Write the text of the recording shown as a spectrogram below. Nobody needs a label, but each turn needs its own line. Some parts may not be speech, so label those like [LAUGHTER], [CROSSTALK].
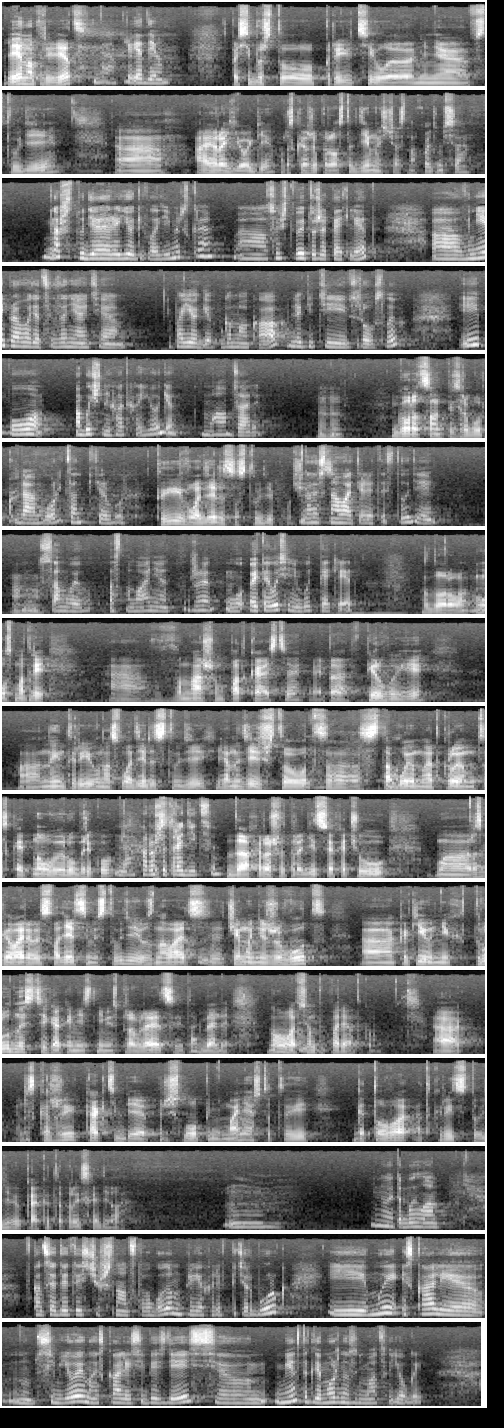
Лена, привет.
Да, привет, Дима.
Спасибо, что приютила меня в студии э, аэро-йоги. Расскажи, пожалуйста, где мы сейчас находимся?
Наша студия аэро-йоги Владимирская э, существует уже пять лет. Э, в ней проводятся занятия по йоге в гамаках для детей и взрослых и по обычной хатха-йоге в малом зале.
Угу. Город Санкт-Петербург.
Да, город Санкт-Петербург.
Ты владелица студии, получается?
Да, основатель этой студии. Ага. С самого основания. Уже этой осенью будет пять лет.
Здорово. Ну, смотри, а, в нашем подкасте это впервые а, на интервью у нас владелец студии. Я надеюсь, что вот а, с тобой мы откроем, так сказать, новую рубрику.
Да, хорошую есть, традицию.
Да, хорошую традицию. Я хочу разговаривать с владельцами студии, узнавать, да. чем они живут, какие у них трудности, как они с ними справляются и так далее. Но во всем да. по порядку. Расскажи, как тебе пришло понимание, что ты готова открыть студию, как это происходило?
Ну, это было в конце 2016 года, мы приехали в Петербург, и мы искали, ну, с семьей мы искали себе здесь э, место, где можно заниматься йогой.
